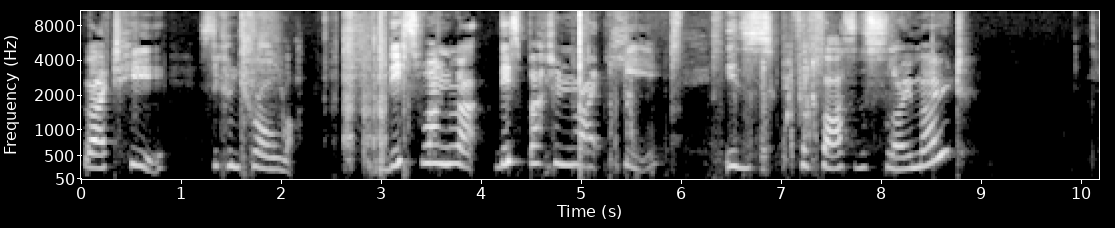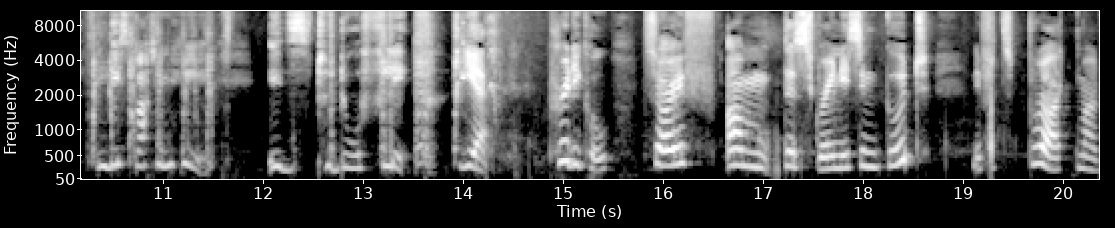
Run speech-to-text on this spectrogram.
right here is the controller. This one right, this button right here is for fast and slow mode. And this button here is to do a flip. Yeah, pretty cool. Sorry if um the screen isn't good. If it's bright, my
